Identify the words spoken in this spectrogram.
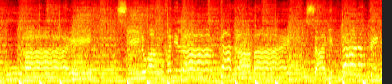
buhay. Sino ang kanilang karamay? Sa gitna ng bigati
